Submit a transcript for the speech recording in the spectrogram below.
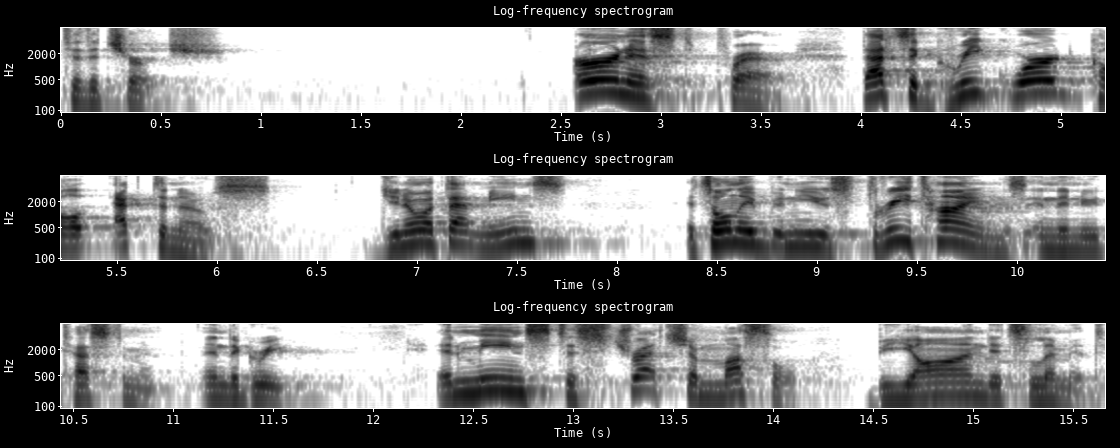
to the church. earnest prayer. That's a Greek word called ektenos. Do you know what that means? It's only been used three times in the New Testament in the Greek. It means to stretch a muscle beyond its limit.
